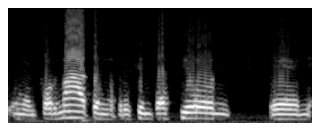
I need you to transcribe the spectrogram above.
en el formato, en la presentación, en,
